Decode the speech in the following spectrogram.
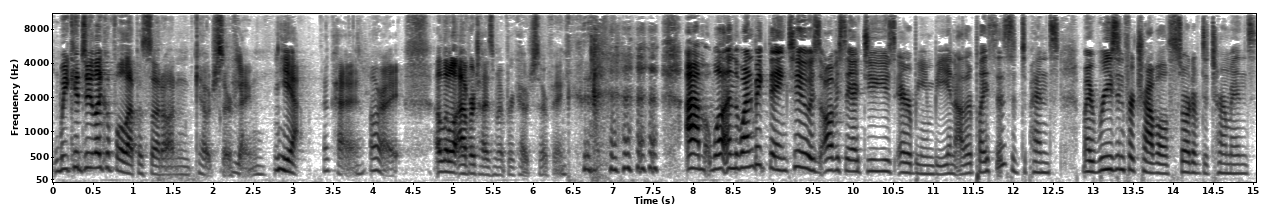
We could do like a full episode on couch surfing. yeah. Okay, all right. A little advertisement for couch surfing. Um, well, and the one big thing too is obviously I do use Airbnb in other places. It depends. My reason for travel sort of determines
